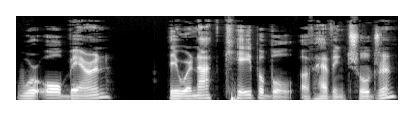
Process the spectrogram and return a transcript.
were all barren, they were not capable of having children,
